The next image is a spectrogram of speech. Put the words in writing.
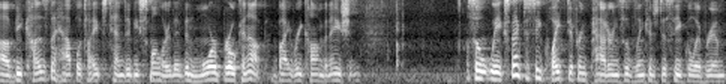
uh, because the haplotypes tend to be smaller. They've been more broken up by recombination. So we expect to see quite different patterns of linkage disequilibrium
